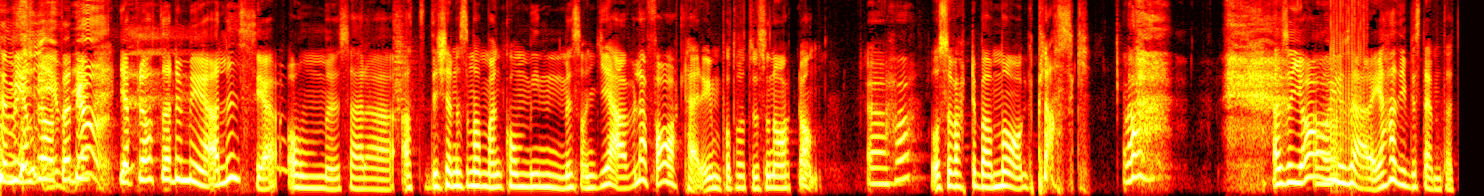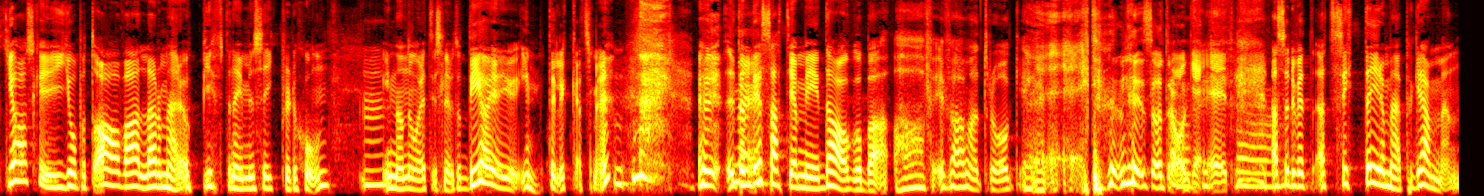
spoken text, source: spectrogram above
Nej, men jag, pratade, jag pratade med Alicia om så här, att det kändes som att man kom in med sån jävla fart här in på 2018. Jaha. Och så vart det bara magplask. Alltså jag var ju så här, jag hade ju bestämt att jag ska ju jobbat av alla de här uppgifterna i musikproduktion innan året är slut och det har jag ju inte lyckats med. Eh, Utan Nej. det satt jag med idag och bara, åh fy fan vad tråkigt. det är så tråkigt. fan. alltså du vet att sitta i de här programmen,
